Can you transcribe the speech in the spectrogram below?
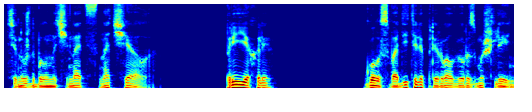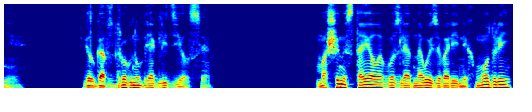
все нужно было начинать сначала. «Приехали». Голос водителя прервал его размышления. Вилга вздрогнул и огляделся. Машина стояла возле одного из аварийных модулей,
